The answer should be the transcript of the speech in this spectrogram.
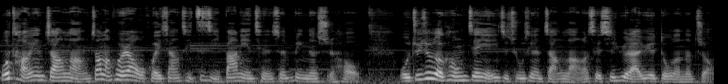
我讨厌蟑螂，蟑螂会让我回想起自己八年前生病的时候，我居住的空间也一直出现蟑螂，而且是越来越多的那种。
